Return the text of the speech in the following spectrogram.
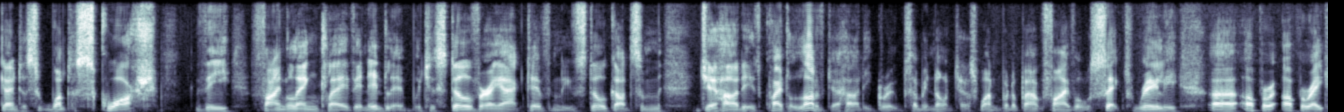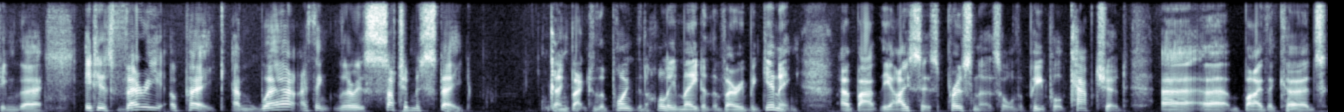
going to want to squash? the final enclave in Idlib, which is still very active, and you've still got some jihadis, quite a lot of jihadi groups. I mean, not just one, but about five or six really uh, oper- operating there. It is very opaque, and where I think there is such a mistake going back to the point that Holly made at the very beginning about the ISIS prisoners or the people captured uh, uh, by the Kurds,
